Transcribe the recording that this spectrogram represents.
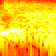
Yeah.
